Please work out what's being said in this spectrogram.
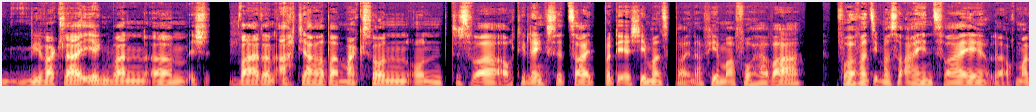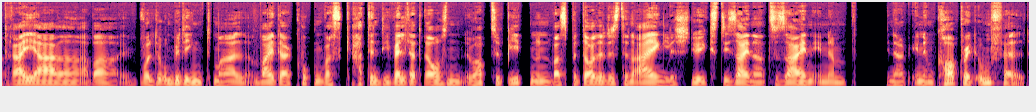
mir war klar, irgendwann, ähm, ich war dann acht Jahre bei Maxon und das war auch die längste Zeit, bei der ich jemals bei einer Firma vorher war. Vorher waren es immer so ein, zwei oder auch mal drei Jahre, aber ich wollte unbedingt mal weiter gucken, was hat denn die Welt da draußen überhaupt zu bieten und was bedeutet es denn eigentlich, UX-Designer zu sein in einem, in, einer, in einem Corporate-Umfeld.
